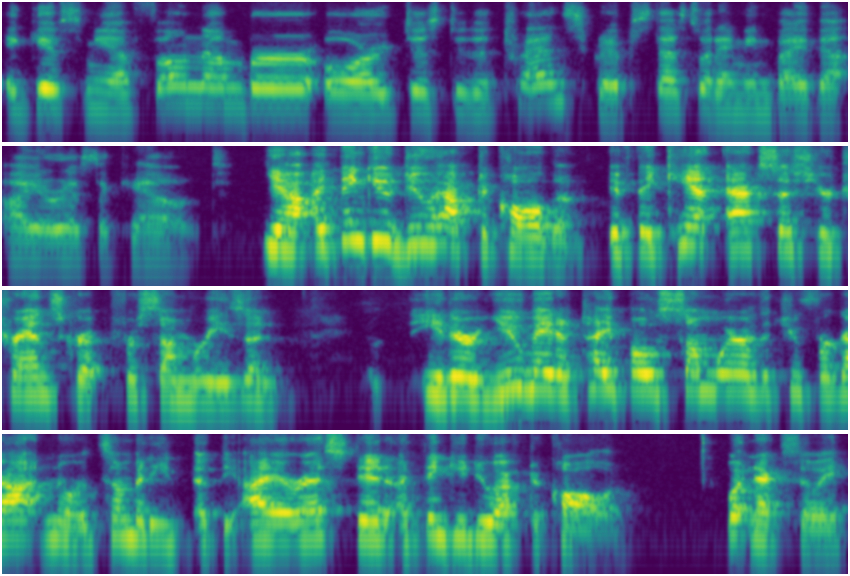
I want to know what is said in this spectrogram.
It gives me a phone number or just do the transcripts. That's what I mean by the IRS account. Yeah, I think you do have to call them. If they can't access your transcript for some reason, either you made a typo somewhere that you've forgotten or somebody at the IRS did, I think you do have to call them. What next, Zoe?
